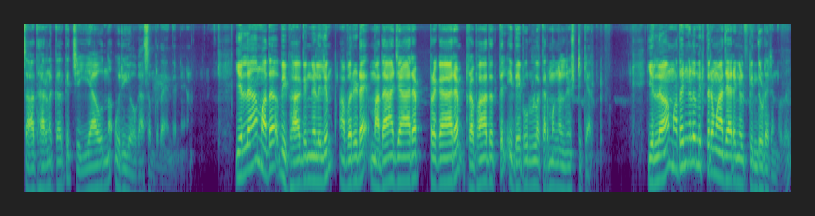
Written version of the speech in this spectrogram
സാധാരണക്കാർക്ക് ചെയ്യാവുന്ന ഒരു യോഗാ സമ്പ്രദായം തന്നെയാണ്. എല്ലാ മതവിഭാഗങ്ങളിലും അവരുടെ മതാചാര പ്രകാരം പ്രഭാതത്തിൽ ഇതേപോലുള്ള കർമ്മങ്ങൾ അനുഷ്ഠിക്കാറുണ്ട്. എല്ലാ മതങ്ങളും ഇത്തരം ആചാരങ്ങൾ പിന്തുടരുന്നത്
